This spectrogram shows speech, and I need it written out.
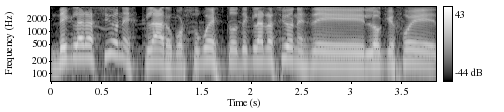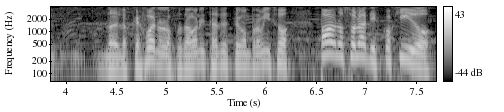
Declaraciones, claro, por supuesto, declaraciones de lo que fue de los que fueron los protagonistas de este compromiso. Pablo Solari escogido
